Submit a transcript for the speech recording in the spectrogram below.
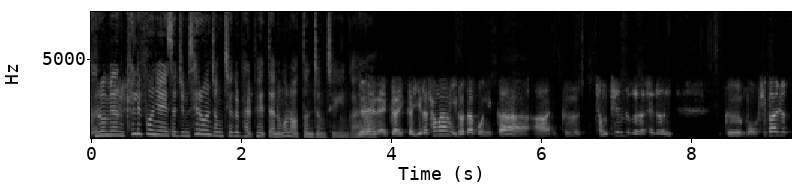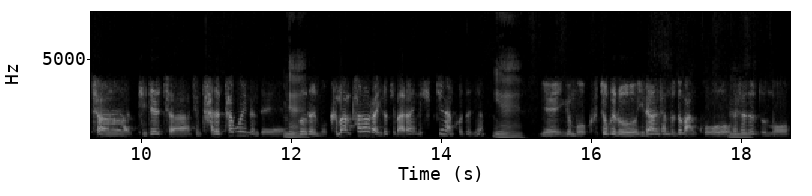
그러면 캘리포니아에서 지금 새로운 정책을 발표했다는 건 어떤 정책인가요? 네, 네. 그러니까, 그러니까 이런 상황이 이러다 보니까 아 그 정치인들도 사실은 그 뭐 휘발유차, 디젤차 지금 다들 타고 있는데 네. 이거를 뭐 그만 팔아라 이렇게 말하는 게 쉽지는 않거든요. 예. 예, 이거 뭐 그쪽으로 일하는 사람들도 많고 음. 회사들도 음. 뭐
